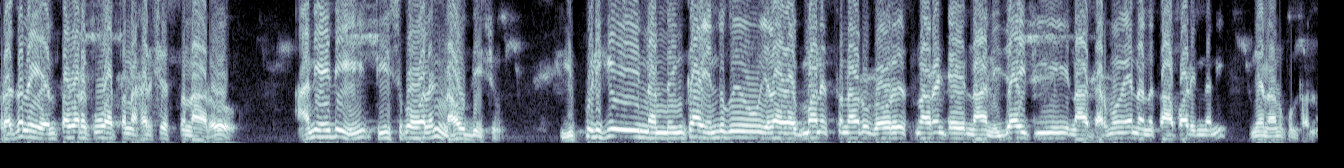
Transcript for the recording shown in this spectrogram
ప్రజలు ఎంతవరకు అతను హర్షిస్తున్నారు అనేది తీసుకోవాలని నా ఉద్దేశం. ఇప్పటికీ నన్ను ఇంకా ఎందుకు ఇలా అభిమానిస్తున్నారు గౌరవిస్తున్నారంటే నా నిజాయితీ నా ధర్మమే నన్ను కాపాడిందని నేను అనుకుంటాను.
